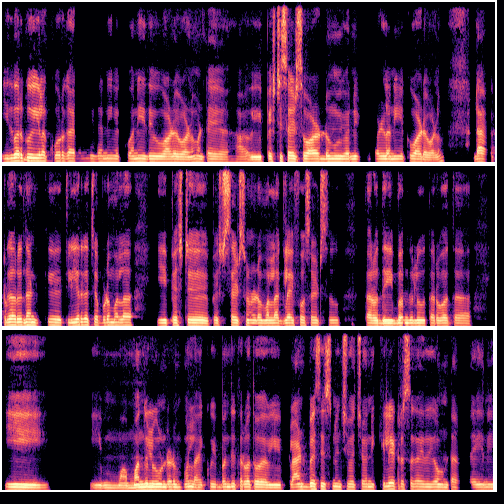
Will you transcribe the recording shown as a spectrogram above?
ఇది వరకు ఇలా కూరగాయలని ఇదని ఎక్కువ అని ఇది వాడేవాళ్ళం. అంటే ఈ పెస్టిసైడ్స్ వాడడం ఇవన్నీ వాళ్ళని ఎక్కువ వాడేవాళ్ళం. డాక్టర్ గారు దానికి క్లియర్గా చెప్పడం వల్ల ఈ పెస్ట్ పెస్టిసైడ్స్ ఉండడం వల్ల గ్లైఫోసైడ్స్ తర్వాత ఇబ్బందులు తర్వాత ఈ ఈ మ- మందులు ఉండడం వల్ల ఎక్కువ ఇబ్బంది తర్వాత ఈ ప్లాంట్ బేసిస్ నుంచి వచ్చేవన్నీ కిలేటర్స్గా ఇదిగా ఉంటాయి అని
